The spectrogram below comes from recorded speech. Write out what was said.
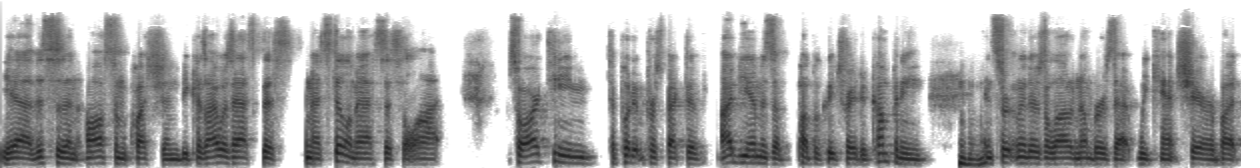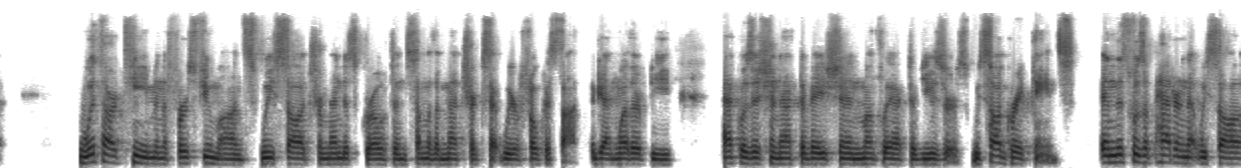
Yeah, this is an awesome question because I was asked this and I still am asked this a lot. So, our team, to put it in perspective, IBM is a publicly traded company. Mm-hmm. And certainly there's a lot of numbers that we can't share. But with our team in the first few months, we saw tremendous growth in some of the metrics that we were focused on. Again, whether it be acquisition, activation, monthly active users, we saw great gains and this was a pattern that we saw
